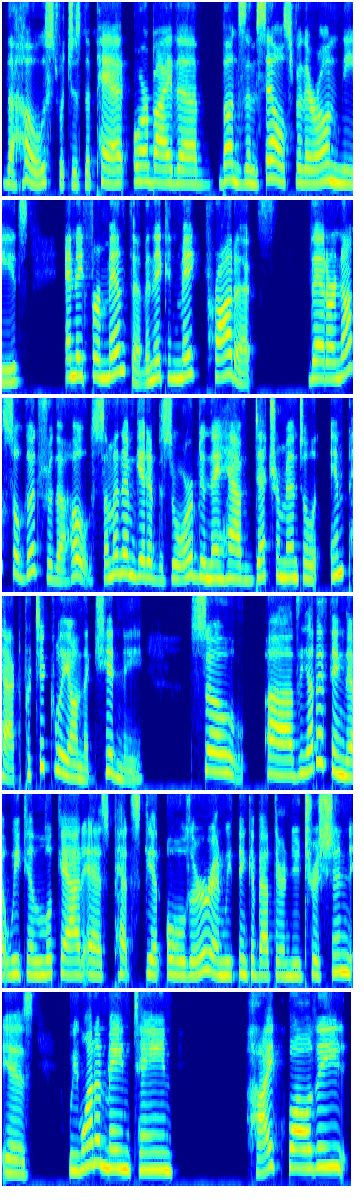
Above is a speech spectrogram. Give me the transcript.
the host, which is the pet, or by the bugs themselves for their own needs. And they ferment them and they can make products that are not so good for the host. Some of them get absorbed and they have detrimental impact, particularly on the kidney. So uh, the other thing that we can look at as pets get older and we think about their nutrition is we want to maintain high quality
